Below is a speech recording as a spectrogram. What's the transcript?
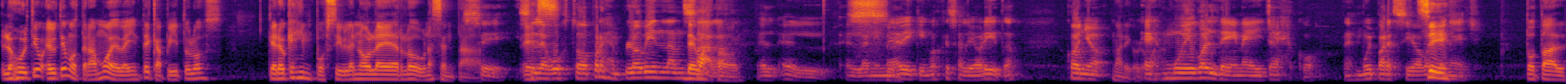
los últimos, el último tramo de 20 capítulos, creo que es imposible no leerlo de una sentada. sí. Si Es- le gustó, por ejemplo, Vinland Saga, el, el, el anime Sí. de vikingos que salió ahorita, coño, Marico, es muy Golden Age-esco. Es muy parecido a. Golden Age. Total.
